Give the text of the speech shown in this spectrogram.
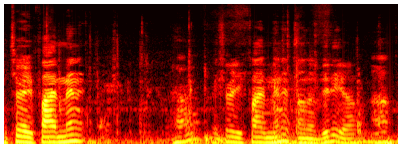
It's already five minutes. Huh? It's already five minutes on the video. Huh?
